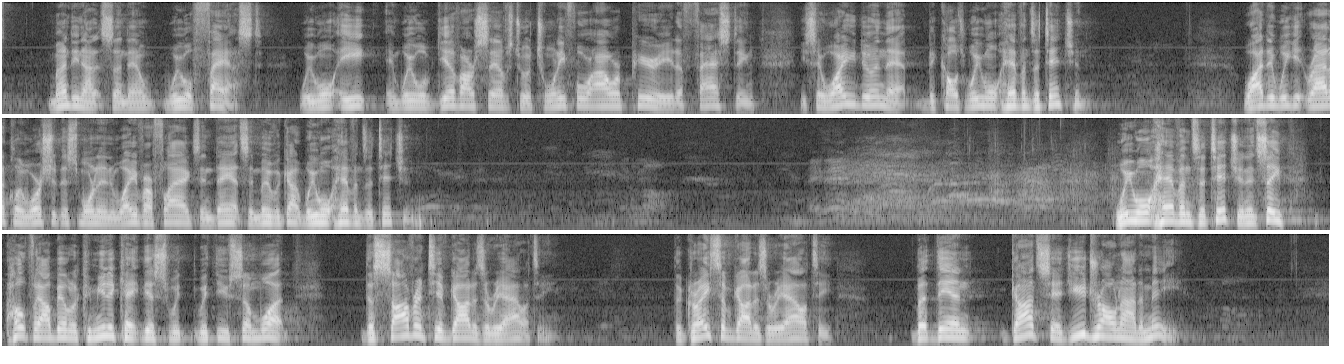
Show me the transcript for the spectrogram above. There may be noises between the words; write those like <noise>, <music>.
Monday night at sundown, we will fast. We won't eat and we will give ourselves to a 24 hour period of fasting. You say, why are you doing that? Because we want heaven's attention. Why did we get radical and worship this morning and wave our flags and dance and move with God? We want heaven's attention. We want heaven's attention. And see, hopefully I'll be able to communicate this with, with you somewhat. The sovereignty of God is a reality. The grace of God is a reality. But then God said, You draw nigh to me,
